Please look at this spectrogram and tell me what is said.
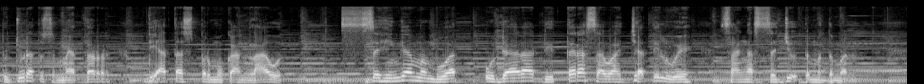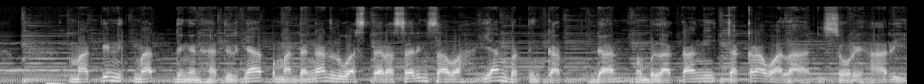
700 meter di atas permukaan laut, sehingga membuat udara di teras sawah Jatiluwe sangat sejuk, teman-teman. Makin nikmat dengan hadirnya pemandangan luas teras sharing sawah yang bertingkat dan membelakangi cakrawala di sore hari.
